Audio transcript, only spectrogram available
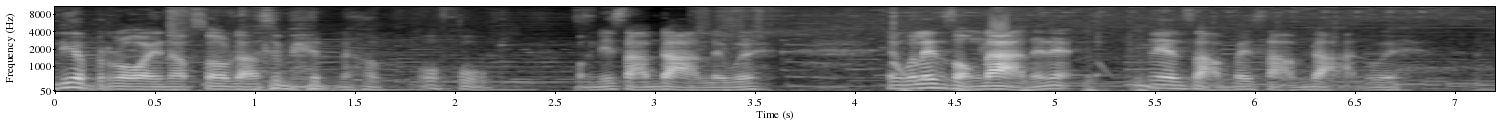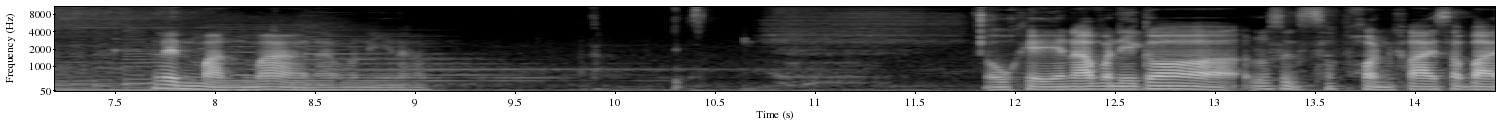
เรียบร้อยนะครับสำหรับด่านสิบเอ็ดนะครับ โอ้โห วันนี้สามด่านเลยเว้ยยังว่าเล่นสองด่านนะเนี่ย เล่นสามไปสามด่านเว้ย เล่นมันมากนะวันนี้นะครับ โอเคนะครับ วันนี้ก็รู้สึกผ่อนคลายสบาย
